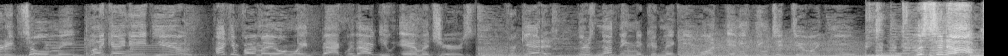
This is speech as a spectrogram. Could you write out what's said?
already told me. Like I need you. I can find my own way back without you amateurs. Forget it. There's nothing that could make me want anything to do with you. Listen up!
